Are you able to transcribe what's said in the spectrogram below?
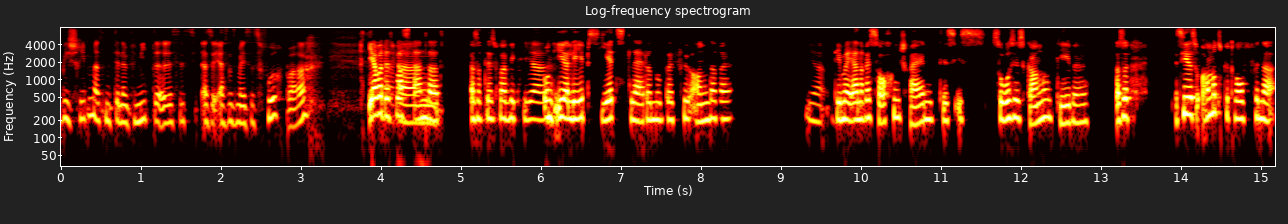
beschrieben hast mit deinem Vermieter, das ist, also erstens mal ist das furchtbar. Ja, aber das war ähm, Standard. Also das war wirklich, ja. und ich erlebe es jetzt leider nur bei vielen anderen, ja. die mir andere Sachen schreiben. Das ist, sowas ist gang und gäbe. Also sie als Armutsbetroffener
